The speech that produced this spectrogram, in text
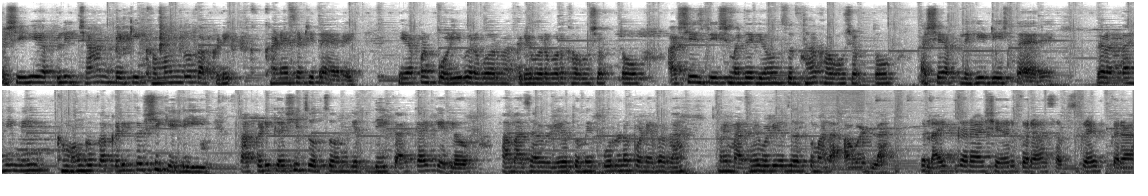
अशी ही आपली छानपैकी खमंग काकडी खाण्यासाठी तयार आहे. ही आपण पोळीबरोबर भाकरीबरोबर खाऊ शकतो. अशीच डिशमध्ये घेऊन सुद्धा खाऊ शकतो. अशी आपली ही डिश तयार आहे. तर आता ही मी खमंग काकडी कशी केली? काकडी कशी चोचवून घेतली? काय काय केलं? हा माझा व्हिडिओ तुम्ही पूर्णपणे बघा. आणि माझा व्हिडिओ जर तुम्हाला आवडला तर लाईक करा शेअर करा सबस्क्राईब करा.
